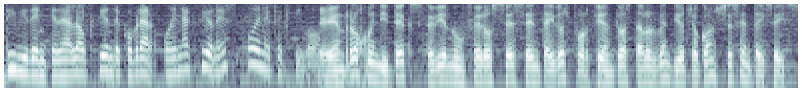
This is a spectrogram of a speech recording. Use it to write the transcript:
dividend que da la opción de cobrar o en acciones o en efectivo. En rojo Inditex cediendo un 0,62% hasta los 28,66.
